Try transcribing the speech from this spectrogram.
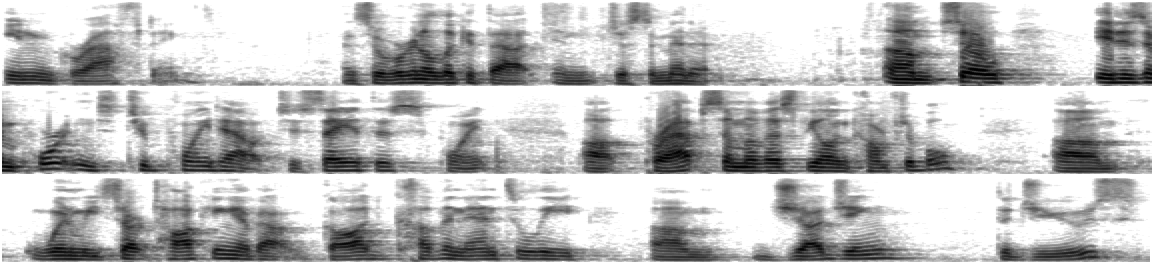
engrafting. And so we're going to look at that in just a minute. Um, so it is important to point out, to say at this point, uh, perhaps some of us feel uncomfortable um, when we start talking about God covenantally um, judging the Jews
